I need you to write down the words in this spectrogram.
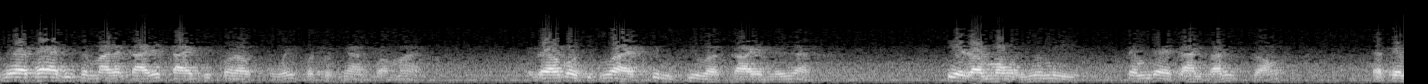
เนื้อแท้ที่สมานกายและกายที่ของเราสวยสดงามกว่ามาก เราก็คิดว่าขึ้นที่ว่ากายเนื้อที่เรามองเห็นนี่ เต็มด้วยการสารสองถ้าเต็ม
